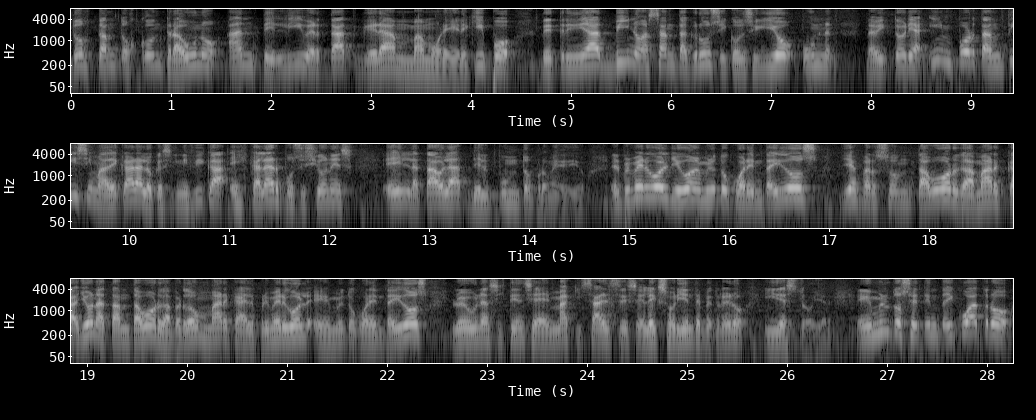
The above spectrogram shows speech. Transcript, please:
dos tantos contra uno ante Libertad Gran Mamoré. El equipo de Trinidad vino a Santa Cruz y consiguió un una victoria importantísima de cara a lo que significa escalar posiciones en la tabla del punto promedio. El primer gol llegó en el minuto 42, Jefferson Taborga marca, Jonathan Taborga, perdón, marca el primer gol en el minuto 42, luego una asistencia de Maki Salces, el ex Oriente Petrolero y Destroyer. En el minuto 74,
